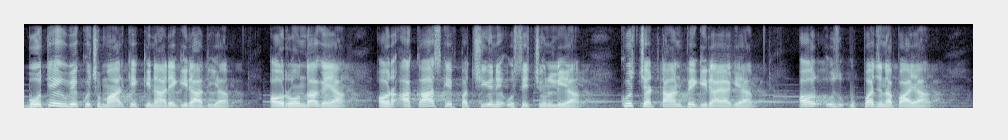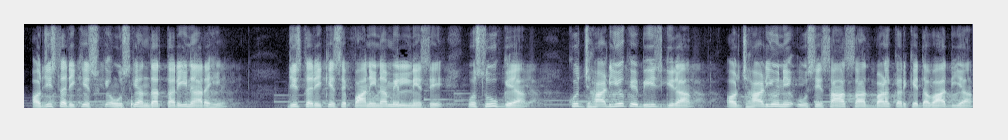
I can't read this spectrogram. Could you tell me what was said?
बोते हुए कुछ मार के किनारे गिरा दिया और रौंदा गया और आकाश के पक्षियों ने उसे चुन लिया। कुछ चट्टान पे गिराया गया और उस उपज न पाया और जिस तरीके से उसके अंदर तरी ना रही, जिस तरीके से पानी न मिलने से वो सूख गया, कुछ झाड़ियों के बीच गिरा और झाड़ियों ने उसे साथ साथ बढ़ करके दबा दिया,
